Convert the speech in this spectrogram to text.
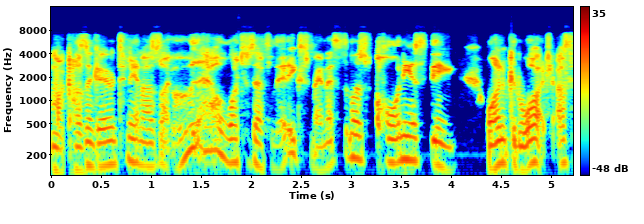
My cousin gave them to me and I was like, Who the hell watches athletics, man? That's the most corniest thing one could watch. I was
